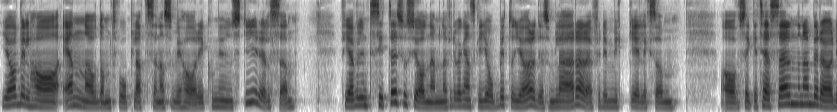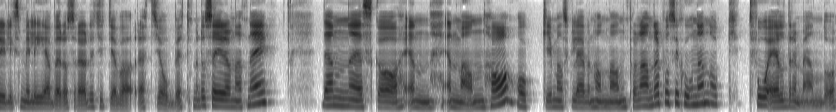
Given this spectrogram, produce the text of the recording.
jag vill ha en av de två platserna som vi har i kommunstyrelsen. För jag vill inte sitta i socialnämnden för det var ganska jobbigt att göra det som lärare för det är mycket liksom av sekretessärendena berörde liksom elever och sådär och det tyckte jag var rätt jobbigt. Men då säger han att nej, den eh, ska en, en man ha och man skulle även ha en man på den andra positionen och två äldre män då.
